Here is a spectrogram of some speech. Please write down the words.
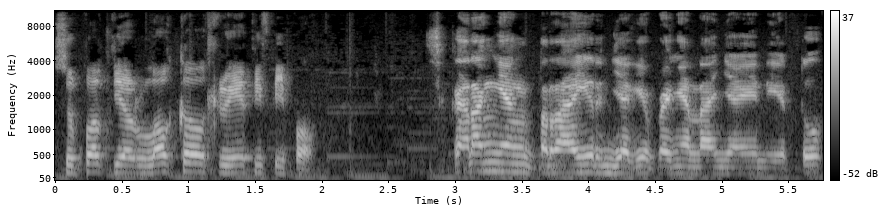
support your local creative people. Sekarang yang terakhir Jaki pengen nanyain itu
